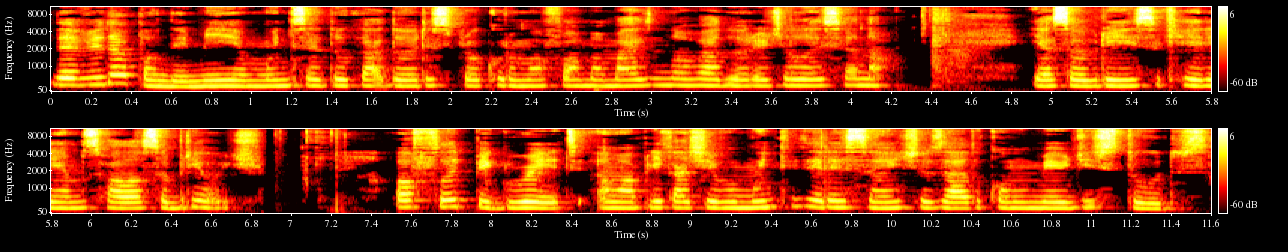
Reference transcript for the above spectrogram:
Devido à pandemia, muitos educadores procuram uma forma mais inovadora de lecionar, e é sobre isso que iremos falar sobre hoje. O Flipgrid é um aplicativo muito interessante usado como meio de estudos.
